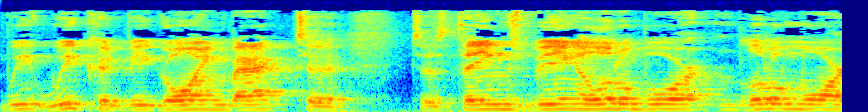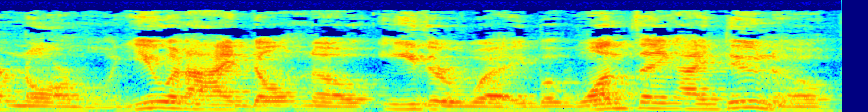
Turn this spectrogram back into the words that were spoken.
we, we could be going back to, to things being a little more, little more normal. You and I don't know either way. But one thing I do know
